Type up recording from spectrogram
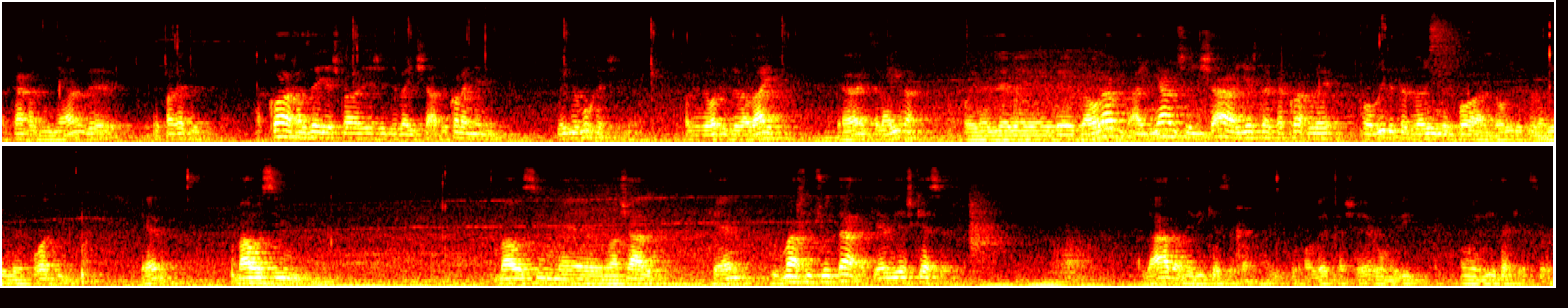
לקחת עניין ולפרט את זה. הכוח הזה, יש, יש את זה באישה, בכל העניינים. רואים במוחש, יכולים לראות את זה בבית, אצל האימא, רואים את זה בעולם. העניין של אישה, יש לה את הכוח להוריד את הדברים לפועל, להוריד את הדברים לפרוטים, כן? מה עושים, מה עושים למשל, כן? דוגמה הכי פשוטה, כן? יש כסף. אז האבא מביא כסף, הוא עובד קשה והוא מביא, הוא מביא את הכסף,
